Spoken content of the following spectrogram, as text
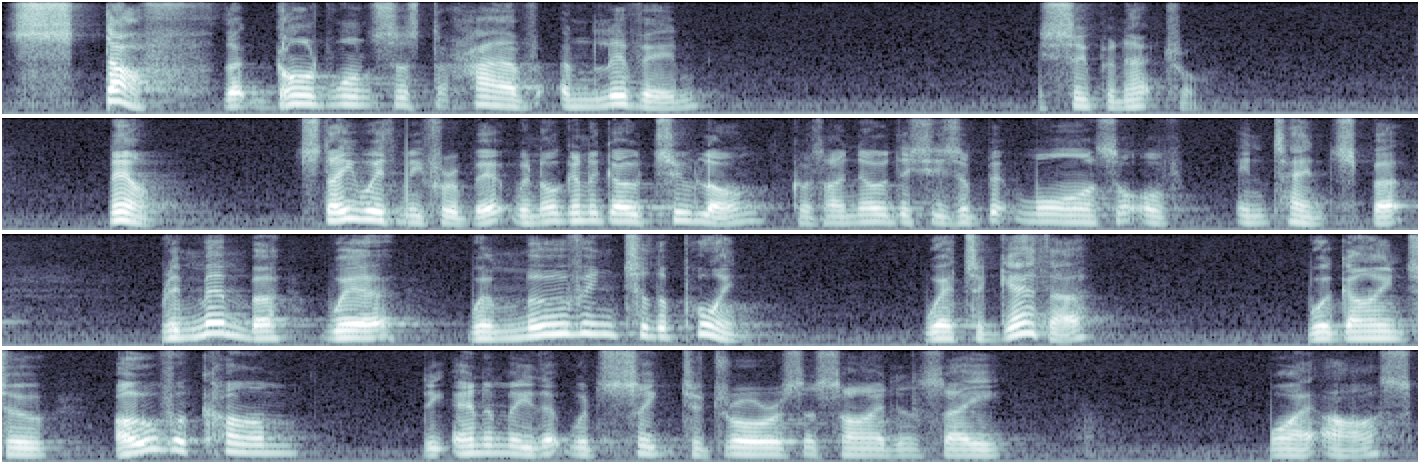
stuff that God wants us to have and live in is supernatural. Now, stay with me for a bit. We're not going to go too long because I know this is a bit more sort of intense, but remember, we're we're moving to the point where together we're going to overcome the enemy that would seek to draw us aside and say, Why ask?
